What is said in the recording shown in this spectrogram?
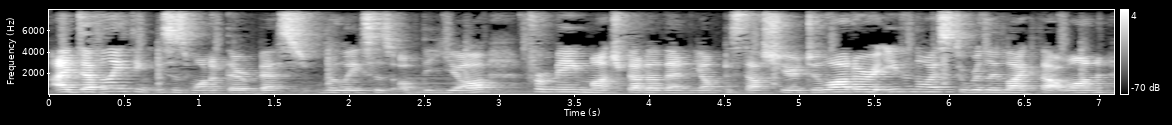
I definitely think this is one of their best releases of the year. For me, much better than Yum Pistachio Gelato, even though I still really like that one.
